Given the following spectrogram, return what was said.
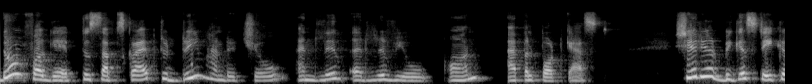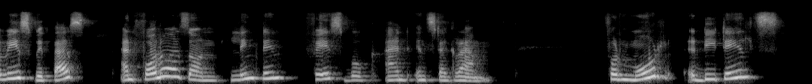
Don't forget to subscribe to Dream 100 Show and leave a review on Apple Podcast. Share your biggest takeaways with us and follow us on LinkedIn, Facebook, and Instagram. For more details,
